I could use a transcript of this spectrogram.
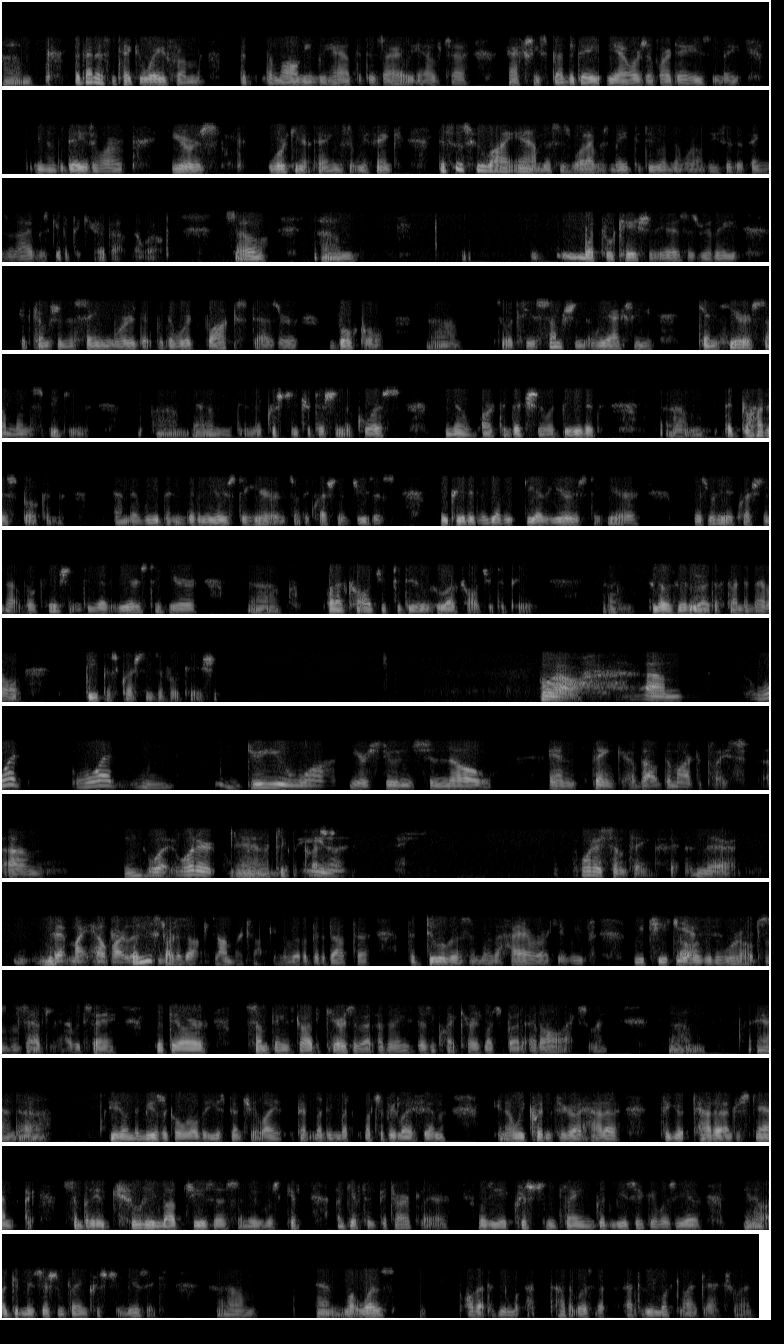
Um, but that doesn't take away from the, the longing we have, the desire we have to actually spend the day, the hours of our days, and the, you know, the days of our years working at things that we think this is who I am. This is what I was made to do in the world. These are the things that I was given to care about in the world. So, um, what vocation is is really it comes from the same word that the word vox does, or vocal. Um, so it's the assumption that we actually can hear someone speaking. Um, and in the Christian tradition, of course, you know, our conviction would be that um, that God has spoken, and that we've been given ears to hear. And so the question of Jesus, repeatedly, do you have ears to hear? Is really a question about vocation. Do you have ears to hear uh, what I've called you to do, who I've called you to be? Um, and those really are the fundamental, deepest questions of vocation. Well, um, what what do you want your students to know and think about the marketplace? Um, mm-hmm. What what are yeah, you know what are some things that that might help our listeners? Well, you started off, John, by talking a little bit about the, the dualism or the hierarchy we've we teach yes. all over the world. Mm-hmm. Sadly, I would say that there are some things God cares about, other things He doesn't quite care as much about at all, actually. Um, and uh, you know, in the musical world that you spent your life, spent much, much of your life in, you know, we couldn't figure out how to figure how to understand somebody who truly loved Jesus and who was gift, a gifted guitar player was he a Christian playing good music, or was he a you know a good musician playing Christian music? Um, and what was all that to be how that was that, that to be looked like actually?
